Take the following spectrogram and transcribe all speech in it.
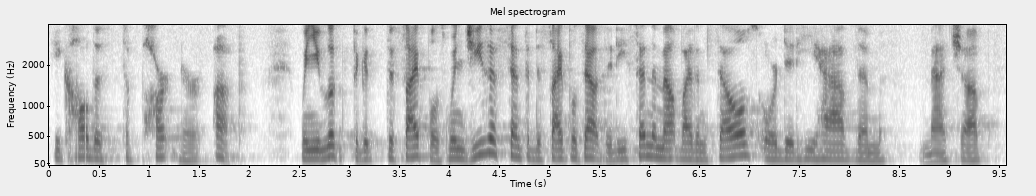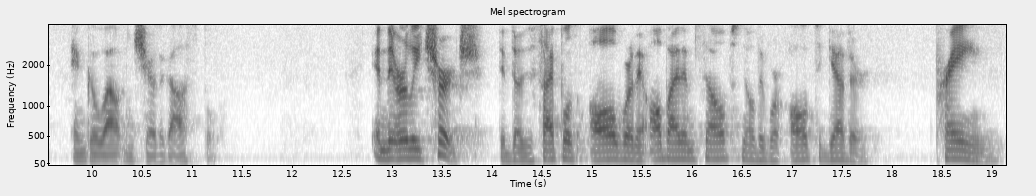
He called us to partner up. When you look at the disciples, when Jesus sent the disciples out, did he send them out by themselves or did he have them match up and go out and share the gospel? In the early church, did the disciples all, were they all by themselves? No, they were all together, praying,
